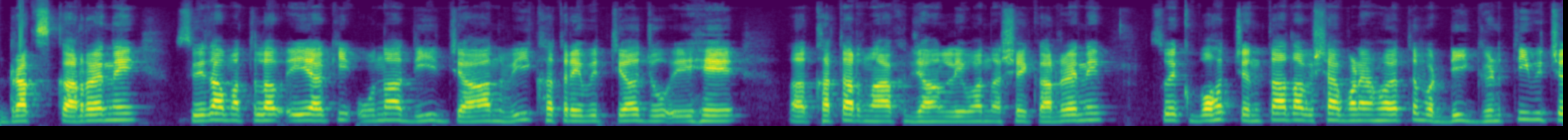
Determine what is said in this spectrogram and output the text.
ਡਰੱਗਸ ਕਰ ਰਹੇ ਨੇ। ਸੋ ਇਹਦਾ ਮਤਲਬ ਇਹ ਆ ਕਿ ਉਹਨਾਂ ਦੀ ਜਾਨ ਵੀ ਖਤਰੇ ਵਿੱਚ ਆ, ਜੋ ਇਹ ਖਤਰਨਾਕ ਜਾਨਲੇਵਾ ਨਸ਼ੇ ਕਰ ਰਹੇ ਨੇ। ਸੋ ਇੱਕ ਬਹੁਤ ਚਿੰਤਾ ਦਾ ਵਿਸ਼ਾ ਬਣਿਆ ਹੋਇਆ ਤੇ ਵੱਡੀ ਗਿਣਤੀ ਵਿੱਚ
